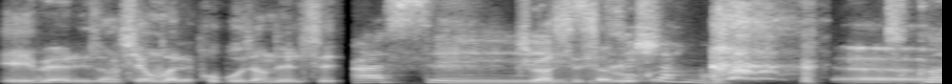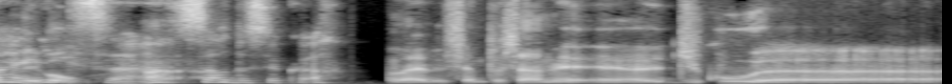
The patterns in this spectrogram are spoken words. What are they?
et ben les anciens, on va les proposer en DLC. Ah, c'est Tu vois, c'est c'est salaud, très charmant. Euh, Square mais bon, Enix euh, sort de ce corps. ouais, c'est un peu ça. Mais euh, du coup, euh,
